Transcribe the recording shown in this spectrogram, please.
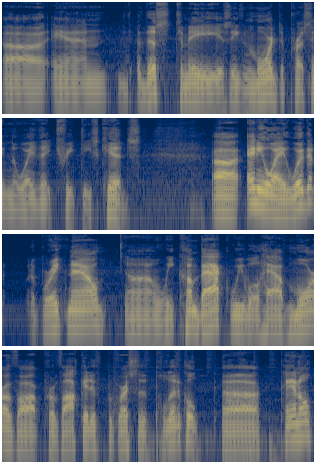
uh, and this, to me, is even more depressing the way they treat these kids. Uh, anyway, we're going to put a break now. Uh, we come back, we will have more of our provocative, progressive political uh, panel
